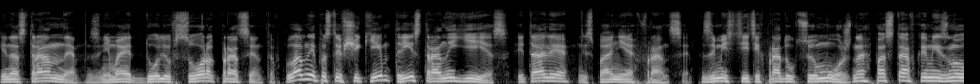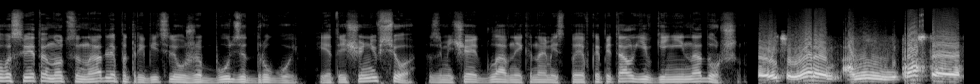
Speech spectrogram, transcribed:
Иностранная занимает долю в 40%. Главные поставщики – три страны ЕС Италия, Испания, Франция. Заместить их продукцию можно поставками из Нового Света, но цена для потребителя уже будет другой. И это еще не все, замечает главный экономист ПФ «Капитал» Евгений Надоршин. Эти меры, они не просто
